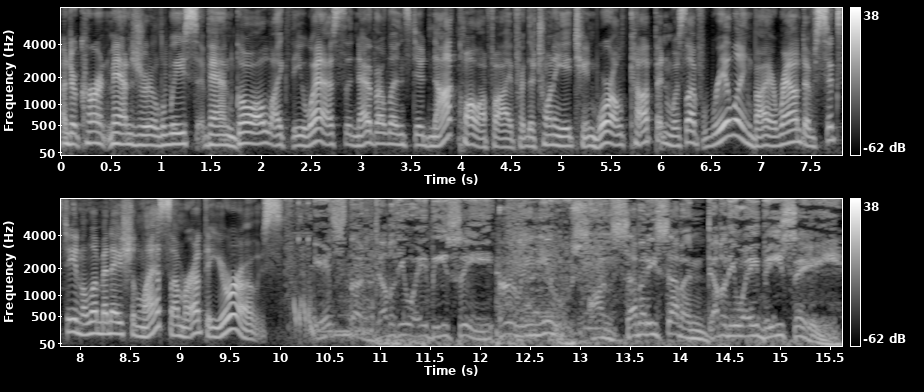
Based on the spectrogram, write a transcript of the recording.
Under current manager Louis van Gaal, like the U.S., the Netherlands did not qualify for the 2018 World Cup and was left reeling by a round of 16 elimination last summer at the Euros. It's the WABC Early News on 77 WABC.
